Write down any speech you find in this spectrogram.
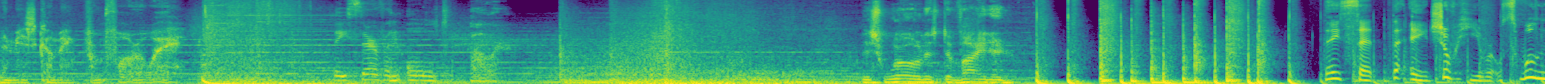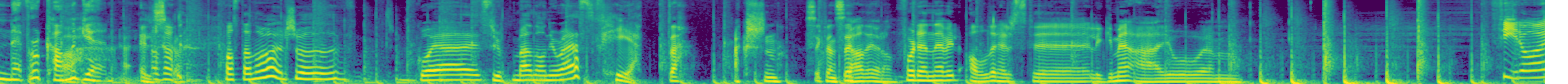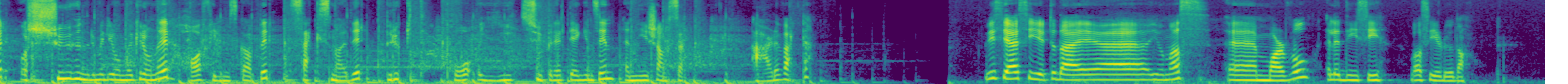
enemies coming from far away. They serve an old power. This world is divided. They said the age of heroes will never come again. Jeg elsker Altså. Pass deg nå, ellers så går jeg Superman on your ass. Fete actionsekvenser. Ja, det gjør han. For den jeg vil aller helst eh, ligge med, er jo um, Fire år og 700 millioner kroner har filmskaper Zack Snyder brukt på å gi superheltgjengen sin en ny sjanse. Er det verdt det? Hvis jeg sier til deg, eh, Jonas, eh, Marvel eller DC, hva sier du da?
